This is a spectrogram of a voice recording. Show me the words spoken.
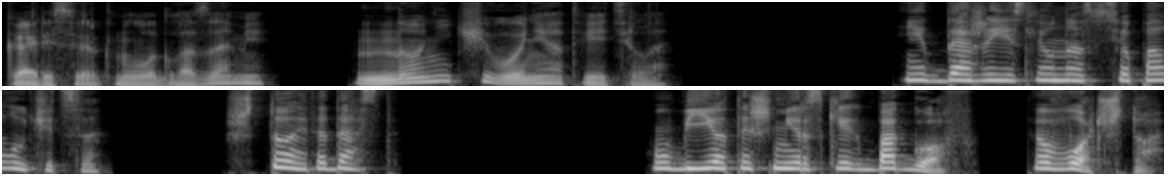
Кари сверкнула глазами, но ничего не ответила. «И даже если у нас все получится, что это даст?» «Убьет ишмирских богов, вот что!»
